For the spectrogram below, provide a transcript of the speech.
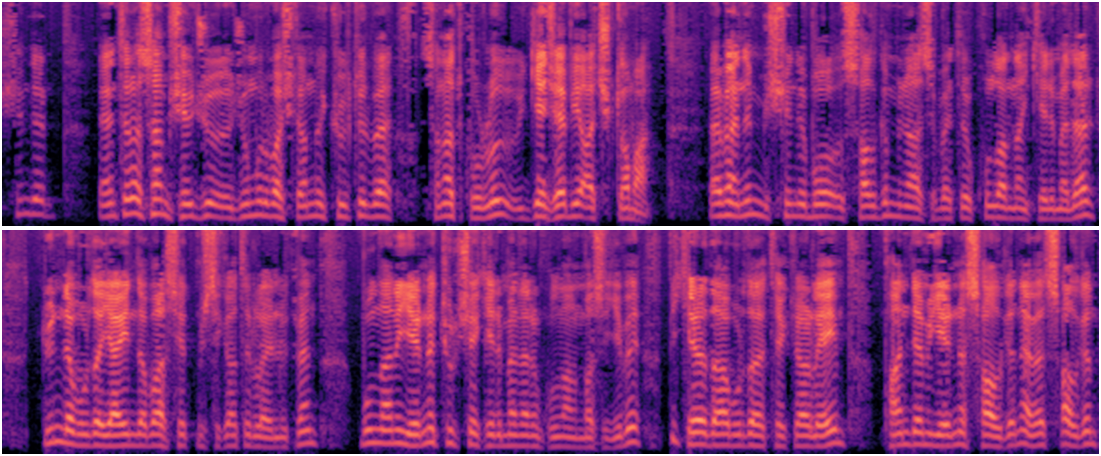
Şimdi enteresan bir şey Cu- Cumhurbaşkanlığı Kültür ve Sanat Kurulu gece bir açıklama. Efendim şimdi bu salgın münasebetleri kullanılan kelimeler dün de burada yayında bahsetmiştik hatırlayın lütfen. Bunların yerine Türkçe kelimelerin kullanılması gibi bir kere daha burada tekrarlayayım. Pandemi yerine salgın evet salgın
